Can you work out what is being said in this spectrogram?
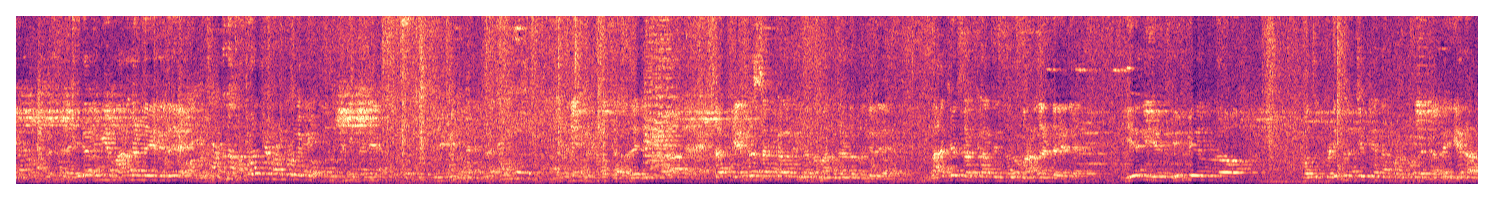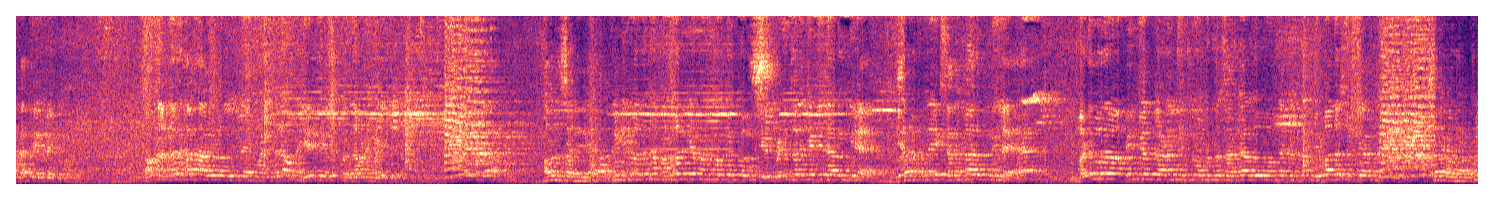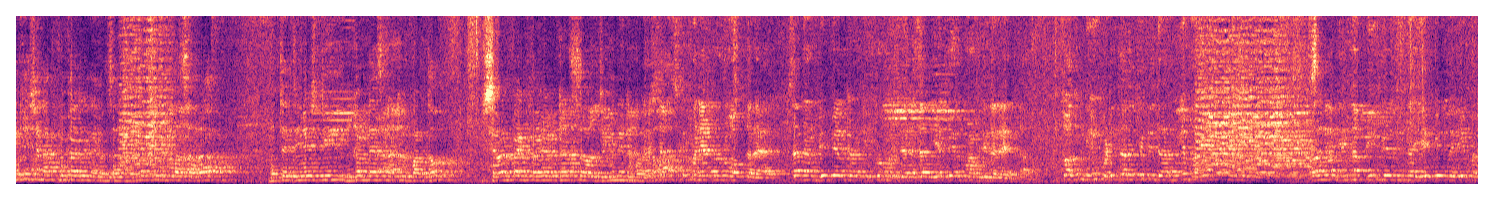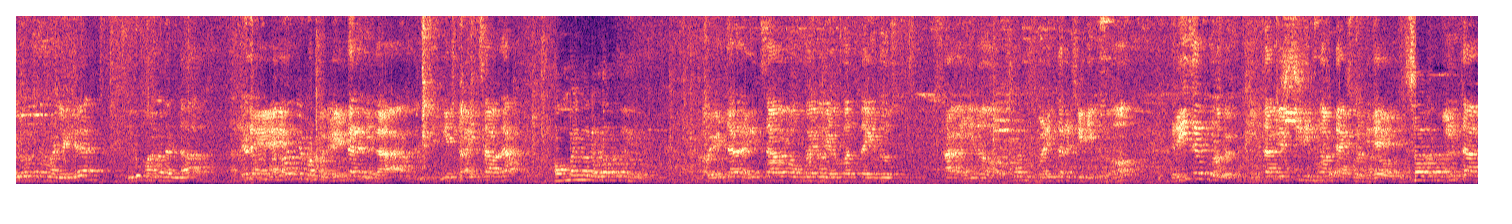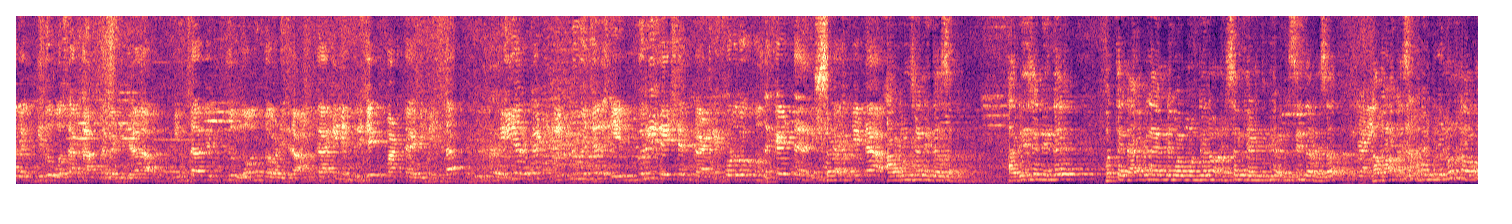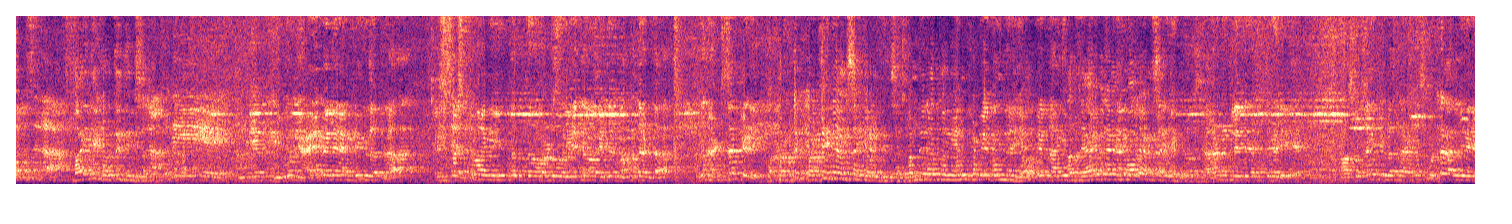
ಈಗ ನಿಮಗೆ ಮಾನದಂಡ ಏನಿದೆ? ಅದನ್ನ ಮಾಡ್ಕೊಳ್ಬೇಕು. ಅದೇ ಸರ್, ಕೇಂದ್ರ ಸರ್ಕಾರದಿಂದಲೂ ಮಾನದಂಡ ಬಂದಿದೆ. ರಾಜ್ಯ ಸರ್ಕಾರದಿಂದಲೂ ಮಾನದಂಡ ಇದೆ. ಏನು ಬಿ ಪಿ ಎಲ್ ಒಂದು ಪಡಿತರ ಚೀಟಿಯನ್ನು ಪಡ್ಕೊಳ್ಬೇಕಂದ್ರೆ ಏನು ಅರ್ಹತೆ ಇರಬೇಕು? ಅವನು ಅನರ್ಹತ ಆಗಿರೋದ್ರಿಂದ ಏನು ಮಾಡಿದರೆ ಅವನು ಎ ಪಿ ಎಲ್ ಬದಲಾವಣೆ ಮಾಡಿದ್ದಾರೆ. ಹೌದು ಸರ್ ಇದೆ. ಅದನ್ನ ಸರ್ಕಾರದ ಮೇಲೆ ಬಡವರ ಬಿ ಪಿ ಎಲ್ ಕಾರ್ಡ್ ಅನ್ನು ಇಟ್ಕೊಂಡ್ಬಿಟ್ರೆ ಸರ್ಕಾರದವರು ಅಂತಕ್ಕಂಥ ವಿವಾದ ಸೃಷ್ಟಿ ಆಗ್ತದೆ ಸರ್ ಅವ್ರ ಅಪ್ಲಿಕೇಶನ್ ಹಾಕ್ಬೇಕಾದ್ರೆ ನೀವು ಸರ್? ಸಾವಿರ ಮತ್ತೆ G S T income tax ಕಟ್ಟಿರ್ಬಾರ್ದು seven point five hectares ಜಮೀನು ಇರಬಾರ್ದು ಶಾಸಕರ ಮನೆ ಹತ್ರನೂ ಹೋಗ್ತಾರೆ. ಸರ್ ನಾನು ಬಿ ಪಿ ಎಲ್ ಕಾರ್ಡ್ ಇಟ್ಕೊಂಡ್ಬಿಟ್ಟಿದ್ದಾರೆ ಸರ್ ಎ ಪಿ ಎಲ್ ಮಾಡ್ಬಿಟ್ಟಿದ್ದಾರೆ ಅಂತ. ಸೊ ಅದು ನೀವು ಪಡಿತರ ಕೇಳಿದ್ದಾರೆ ನಿನ್ನ ಬಿ ಪಿ ಎಲ್ ಇಂದ ಎ ಪಿ ಎಲ್ಗೆ ಪರಿವರ್ತನೆ ಮಾಡ್ಲಿಕ್ಕೆ ಇದು ಮಾನದಂಡ. ಮಾಡ್ಬೇಕು. ಎಷ್ಟು ಐದು ಸಾವಿರದ ಒಂಬೈನೂರ ಎಂಬತ್ತೈದು ಹೇಳ್ತಾರೆ ಐದು ಸಾವಿರ ಒಂಬೈನೂರ ಎಂಬತ್ತೈದು ಏನು ಪಡಿತರ ಚೀಟಿಗೂ ರೀಸನ್ ಕೊಡಬೇಕು. ಇಂಥ ವ್ಯಕ್ತಿ ಇನ್ಕಮ್ ಟ್ಯಾಕ್ಸ್ ಬಂದಿದೆ ಸರ್ ಇಂಥ ವ್ಯಕ್ತಿದು ಹೊಸ ಕಾರ್ ತಗೊಂಡಿದ್ದೀರಾ? ಇಂಥ ವ್ಯಕ್ತಿದು ಲೋನ್ ತಗೊಂಡಿದ್ದೀರಾ? ಹಂಗಾಗಿ ನೀವು ರಿಜೆಕ್ಟ್ ಮಾಡ್ತಾ ಇದ್ದೀನಿ ಅಂತ clear cut individual every ration ಕಾರ್ಡ್ಗೆ ಕೊಡಬೇಕು ಅಂತ ಕೇಳ್ತಾ ಸರ್ ಇದ್ದಾರೆ ಆ ರೀಸನ್ ಇದೆ ಸರ್ ಆ ರೀಸನ್ ಇದೆ. ಮತ್ತೆ ನ್ಯಾಯಬೆಲೆ ಅಂಗಡಿಗಳ ಮುಂದೆನೂ ಅಳಿಸಕ್ಕೆ ಹೇಳಿದ್ವಿ ಅಳಿಸಿದ್ದಾರೆ ಸರ್ ನಮ್ಮ ಆಫೀಸರ್ ಬಂದ್ರು ನಾವು ಮಾಹಿತಿ ಕೊಡ್ತಿದ್ದೀವಿ ಸರ್ ನೀವು ನ್ಯಾಯಬೆಲೆ ಅಂಗಡಿಗಳ ಹತ್ರ ಸ್ಪಷ್ಟವಾಗಿ ಈ ತರದ ಹೊರಡು ಏನು ಇದೆ ಮಾನದಂಡ? ಅದನ್ನ ಅನ್ಸಕ್ ಹೇಳಿ. ಪಟ್ಟಿ ಪಟ್ಟಿನೇ ಅನ್ಸಕ್ ಹೇಳಿದ್ವಿ ಸರ್. ಬಂದಿರೋದು ಏನು ಪಟ್ಟಿ ಬಂದಿದೆಯೋ ಅದು ನ್ಯಾಯಬೆಲೆ ಅಂಗಡಿಯವರೇ ಹೇಳಿ ಕಾರಣಗಳಿದೆ ಅಂತ ಹೇಳಿ ಆ ಸೊಸೈಟಿ ಹತ್ರ ಅಂಟಿಸ್ಬಿಟ್ರೆ ಅಲ್ಲಿ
